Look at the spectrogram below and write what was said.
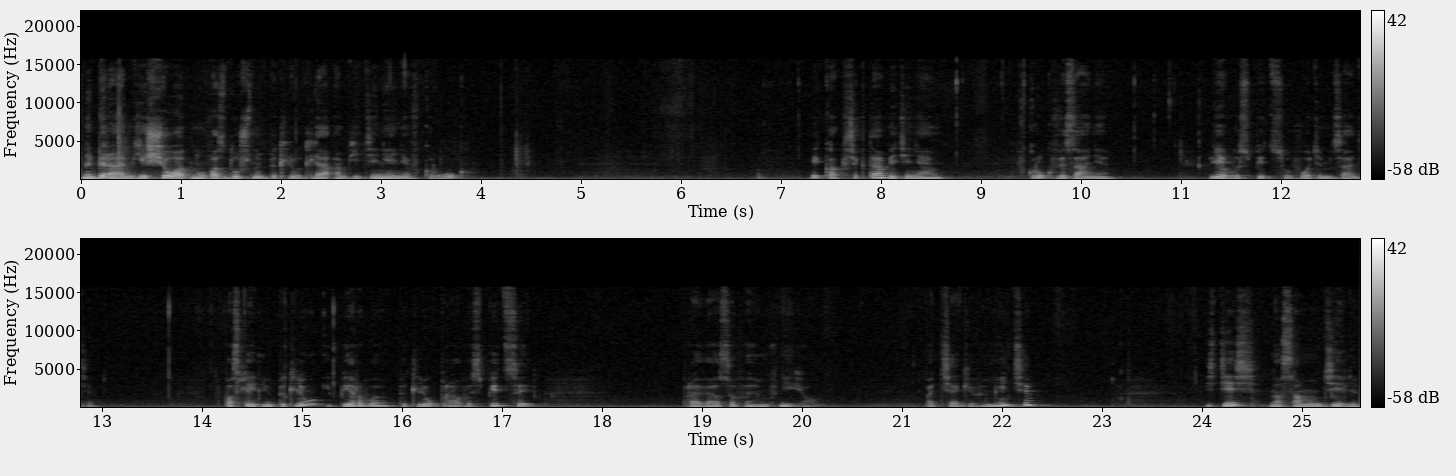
Набираем еще одну воздушную петлю для объединения в круг. И как всегда объединяем в круг вязания. Левую спицу вводим сзади в последнюю петлю и первую петлю правой спицей провязываем в нее подтягиваем нити. Здесь на самом деле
